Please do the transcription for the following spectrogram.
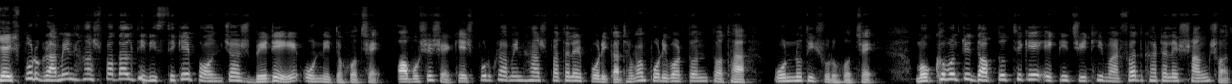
কেশপুর গ্রামীণ হাসপাতাল তিরিশ থেকে পঞ্চাশ বেডে উন্নীত হচ্ছে। অবশেষে কেশপুর গ্রামীণ হাসপাতালের পরিকাঠামো পরিবর্তন তথা উন্নতি শুরু হচ্ছে। মুখ্যমন্ত্রীর দপ্তর থেকে একটি চিঠি মারফত ঘাটালের সাংসদ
